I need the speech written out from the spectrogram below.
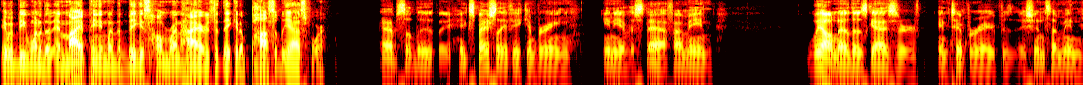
it would be one of the, in my opinion, one of the biggest home run hires that they could have possibly asked for. Absolutely, especially if he can bring any of his staff. I mean, we all know those guys are in temporary positions. I mean,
